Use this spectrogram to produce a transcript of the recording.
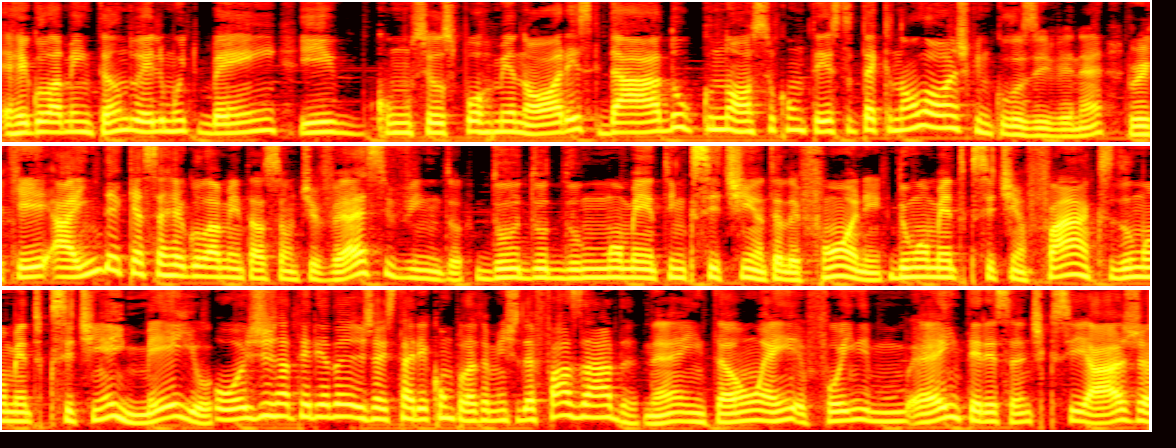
regulamentando ele muito bem e com seus pormenores, dado o nosso contexto tecnológico, inclusive, né? Porque ainda que essa regulamentação tivesse vindo do, do, do momento em que se tinha telefone, do momento que se tinha fax, do momento que se tinha e-mail, hoje já teria já estaria completamente defasada, né? Então é, foi, é interessante que se haja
